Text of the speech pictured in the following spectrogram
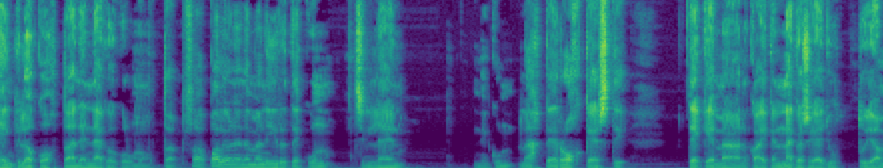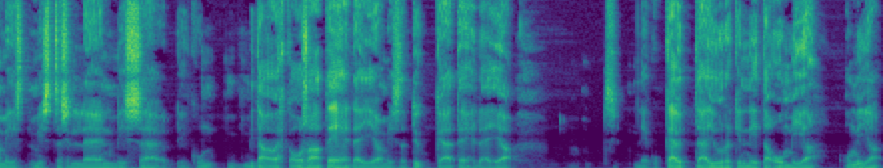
henkilökohtainen näkökulma, mutta saa paljon enemmän irti, kun silleen niin kuin lähtee rohkeasti tekemään kaiken näköisiä juttuja, mistä, mistä silleen, missä, niin kuin, mitä ehkä osaa tehdä ja mistä tykkää tehdä ja niin kuin käyttää juurikin niitä omia, omia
